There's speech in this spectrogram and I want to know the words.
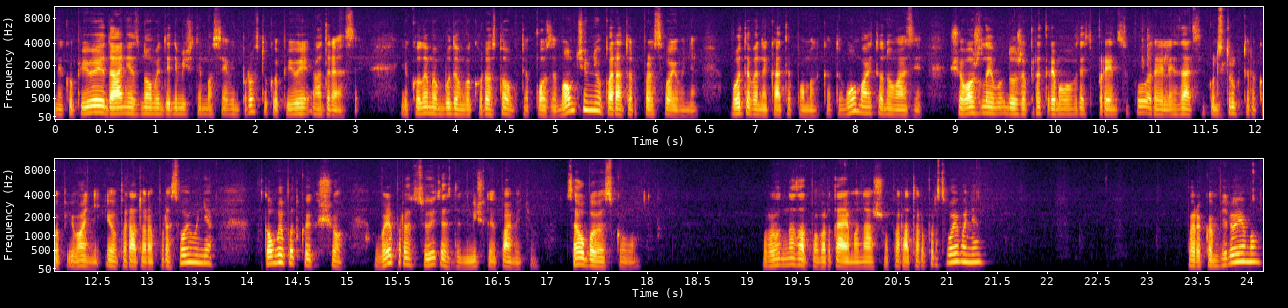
не копіює дані з новий динамічний масив, він просто копіює адреси. І коли ми будемо використовувати по замовчуванню оператор присвоювання, буде виникати помилка. Тому майте на увазі, що важливо дуже притримуватись принципу реалізації конструктора копіювання і оператора присвоювання в тому випадку, якщо ви працюєте з динамічною пам'яттю. Це обов'язково. Назад повертаємо наш оператор присвоювання. Перекомпілюємо.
